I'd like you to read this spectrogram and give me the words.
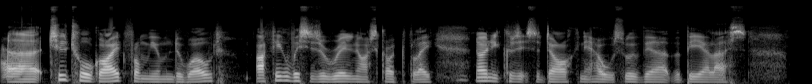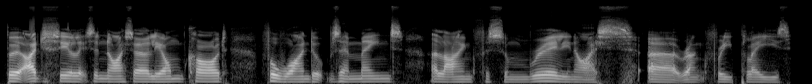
Uh, two Tour Guide from the Underworld. I feel this is a really nice card to play, not only because it's a dark and it helps with uh, the BLS, but I just feel it's a nice early on card for wind-ups and mains, allowing for some really nice uh, rank 3 plays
